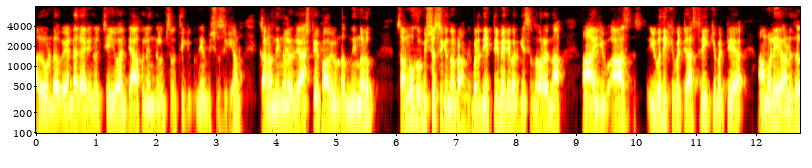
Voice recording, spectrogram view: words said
അതുകൊണ്ട് വേണ്ട കാര്യങ്ങൾ ചെയ്യുവാൻ രാഹുലെങ്കിലും ശ്രദ്ധിക്കും ഞാൻ വിശ്വസിക്കുകയാണ്. കാരണം നിങ്ങളൊരു രാഷ്ട്രീയ ഭാവി ഉണ്ടെന്ന് നിങ്ങളും സമൂഹം വിശ്വസിക്കുന്നുണ്ടാണ്. ഇവിടെ ദീപ്തി മേരി വർഗീസ് എന്ന് പറയുന്ന ആ യു ആ യുവതിക്ക് പറ്റിയ ആ സ്ത്രീക്ക് പറ്റിയ അമളിയാണിത്.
